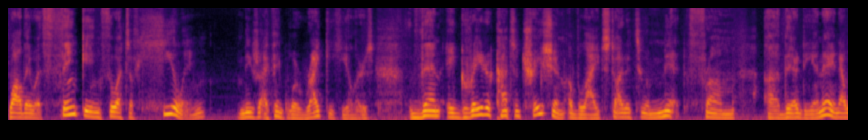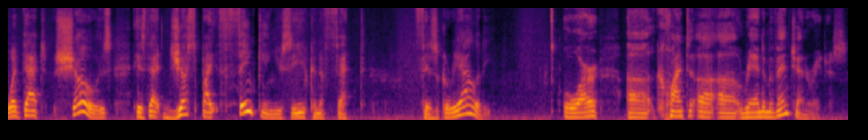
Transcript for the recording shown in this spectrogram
while they were thinking thoughts of healing, these I think were Reiki healers, then a greater concentration of light started to emit from uh, their DNA. Now, what that shows is that just by thinking, you see, you can affect physical reality or uh, quant- uh, uh random event generators.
